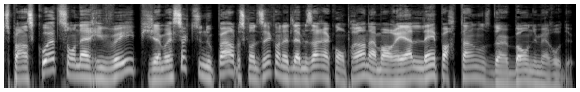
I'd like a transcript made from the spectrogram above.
Tu penses quoi de son arrivée? Puis j'aimerais ça que tu nous parles, parce qu'on dirait qu'on a de la misère à comprendre à Montréal l'importance d'un bon numéro deux.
